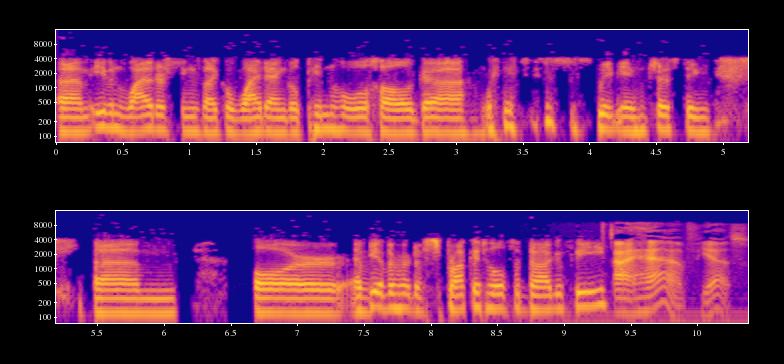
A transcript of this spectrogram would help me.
um, even wilder things like a wide angle pinhole Holga, which is really interesting. Um, or have you ever heard of sprocket hole photography? I have, yes.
